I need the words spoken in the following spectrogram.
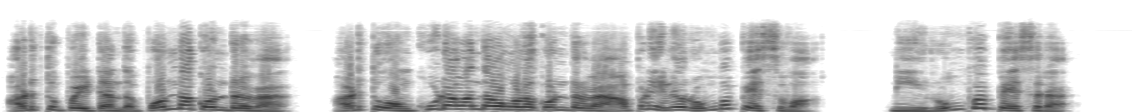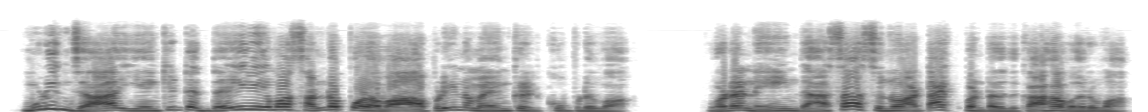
அடுத்து போயிட்டு அந்த பொண்ணை கொண்டுருவேன் அடுத்து உன் கூட வந்தவங்களை கொண்டுருவேன் அப்படின்னு ரொம்ப பேசுவான் நீ ரொம்ப பேசுற. முடிஞ்சா என்கிட்ட தைரியமா சண்டை போடவா அப்படின்னு நம்ம எங்கிரிட் கூப்பிடுவான் உடனே இந்த அசாசினும் அட்டாக் பண்றதுக்காக வருவான்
